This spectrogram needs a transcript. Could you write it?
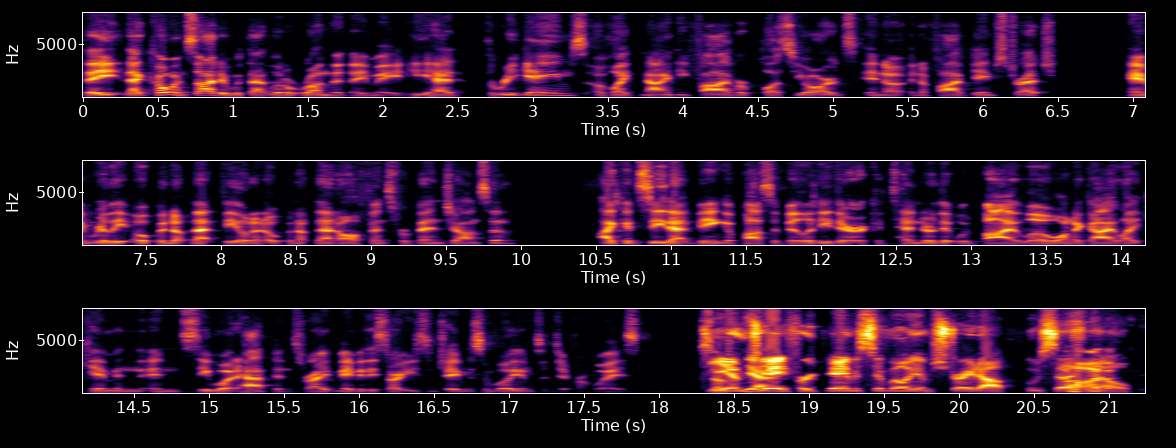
they that coincided with that little run that they made. He had three games of like 95 or plus yards in a in a five game stretch and really opened up that field and opened up that offense for Ben Johnson. I could see that being a possibility. They're a contender that would buy low on a guy like him and, and see what happens, right? Maybe they start using Jameson Williams in different ways. So, TMJ yeah. for Jameson Williams straight up. Who says oh, no?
